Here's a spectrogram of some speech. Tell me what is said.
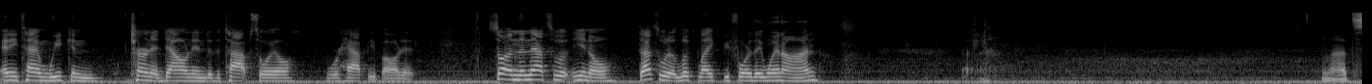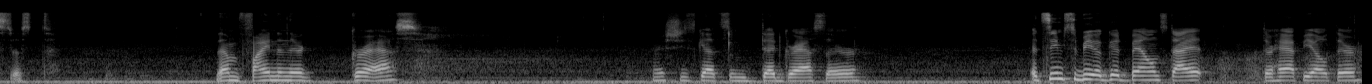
anytime we can turn it down into the topsoil, we're happy about it. So, and then that's what, you know, that's what it looked like before they went on. And that's just them finding their grass. She's got some dead grass there. It seems to be a good balanced diet. They're happy out there.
